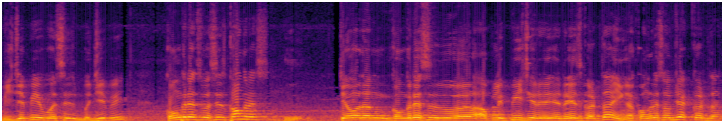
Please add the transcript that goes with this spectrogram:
बी जे पी वर्सीस बी जे पी काँग्रेस वर्सीस काँग्रेस तेव्हा जावन काँग्रेस आपली पीच रेज करता हिंगा काँग्रेस ऑब्जेक्ट करता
